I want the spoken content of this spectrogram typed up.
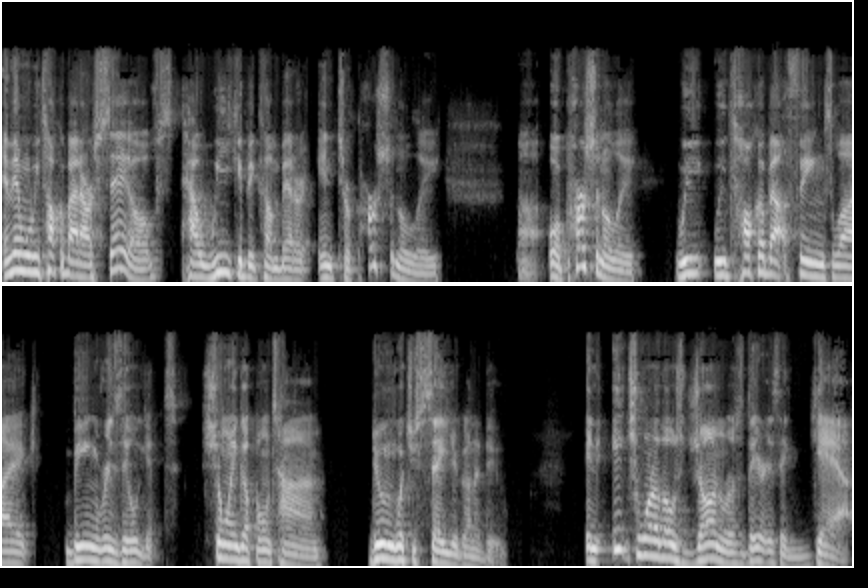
and then when we talk about ourselves, how we can become better interpersonally uh, or personally, we we talk about things like being resilient, showing up on time, doing what you say you're going to do. In each one of those genres, there is a gap.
